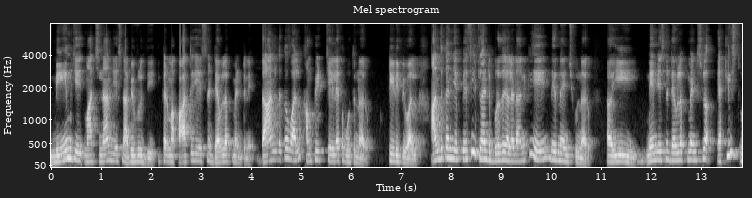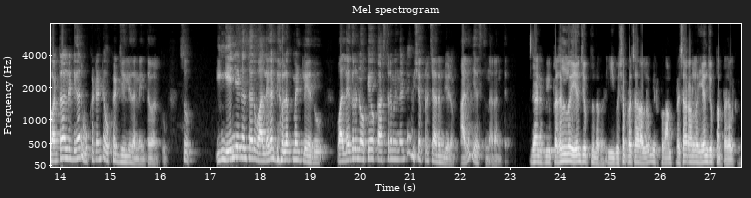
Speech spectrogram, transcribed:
మేము చే మా చిన్నాన్న చేసిన అభివృద్ధి ఇక్కడ మా పార్టీ చేసిన డెవలప్మెంట్ని దానితో వాళ్ళు కంపీట్ చేయలేకపోతున్నారు టీడీపీ వాళ్ళు. అందుకని చెప్పేసి ఇట్లాంటి బురద చల్లడానికి నిర్ణయించుకున్నారు. ఈ మేము చేసిన డెవలప్మెంట్స్లో అట్లీస్ట్ వడ్రాల్ రెడ్డి గారు ఒక్కటంటే ఒక్కటి చేయలేదన్న ఇంతవరకు. సో ఇంకేం చేయగలుగుతారు? వాళ్ళ దగ్గర డెవలప్మెంట్ లేదు. వాళ్ళ దగ్గర ఉన్న ఒకే ఒక అస్త్రం ఏంటంటే విష ప్రచారం చేయడం. అది చేస్తున్నారు అంతే. దానికి మీ ప్రజల్లో ఏం చెప్తున్నారు? ఈ విష ప్రచారాలు మీరు ప్ర- ప్రచారంలో ఏం చెప్తున్నారు ప్రజలకు?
